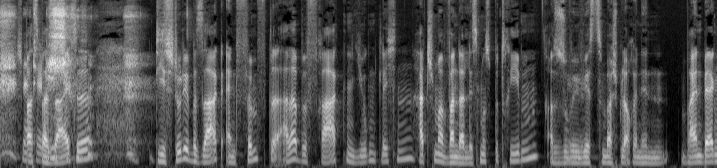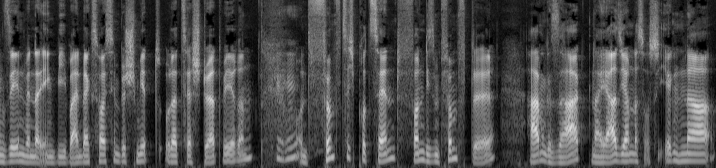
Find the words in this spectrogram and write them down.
Spaß beiseite. Die Studie besagt, ein Fünftel aller befragten Jugendlichen hat schon mal Vandalismus betrieben, also so mhm. wie wir es zum Beispiel auch in den Weinbergen sehen, wenn da irgendwie Weinbergshäuschen beschmiert oder zerstört wären. Mhm. Und 50 Prozent von diesem Fünftel haben gesagt, na ja, sie haben das aus irgendeiner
